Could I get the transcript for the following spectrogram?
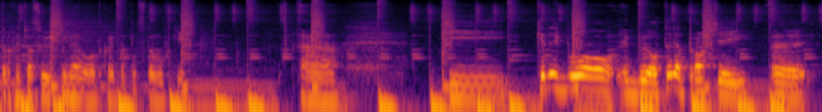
trochę czasu już minęło od końca podstawówki. E, I kiedyś było jakby o tyle prościej e,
